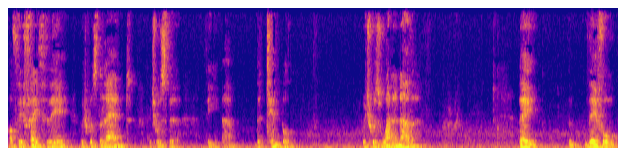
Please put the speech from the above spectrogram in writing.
of their faith there, which was the land, which was the, the um, the temple, which was one another. They therefore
